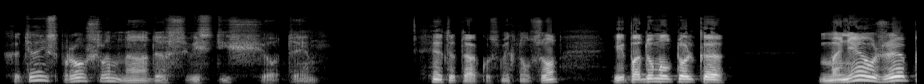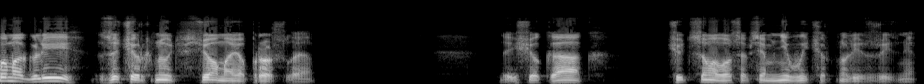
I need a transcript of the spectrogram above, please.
хотя и с прошлым надо свести счеты». «Это так», — усмехнулся он, и подумал только мне уже помогли зачеркнуть все мое прошлое. Да еще как! чуть самого совсем не вычеркнули из жизни.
